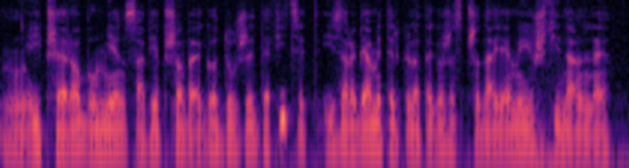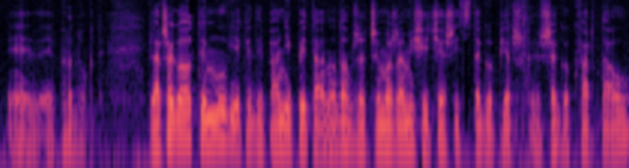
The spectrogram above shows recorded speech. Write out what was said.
mm, i przerobu mięsa wieprzowego duży deficyt i zarabiamy tylko dlatego, że sprzedajemy już finalne y, y, produkty. Dlaczego o tym mówię, kiedy pani pyta, no dobrze, czy możemy się cieszyć z tego pierwszego kwartału?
